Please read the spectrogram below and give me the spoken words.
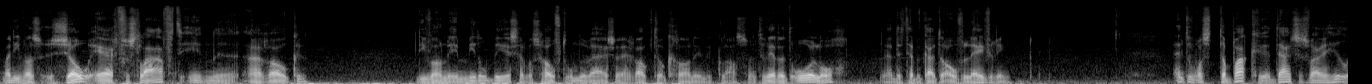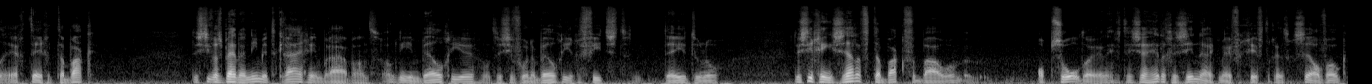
Maar die was zo erg verslaafd in, uh, aan roken. Die woonde in Middelbeers, hij was hoofdonderwijzer. Hij rookte ook gewoon in de klas. En toen werd het oorlog. Nou, dit heb ik uit de overlevering. En toen was tabak, Duitsers waren heel erg tegen tabak. Dus die was bijna niet meer te krijgen in Brabant. Ook niet in België, want is hij voor naar België gefietst. Dat deed je toen nog. Dus die ging zelf tabak verbouwen op zolder. En heeft zijn hele gezin eigenlijk mee vergiftigd en zichzelf ook.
